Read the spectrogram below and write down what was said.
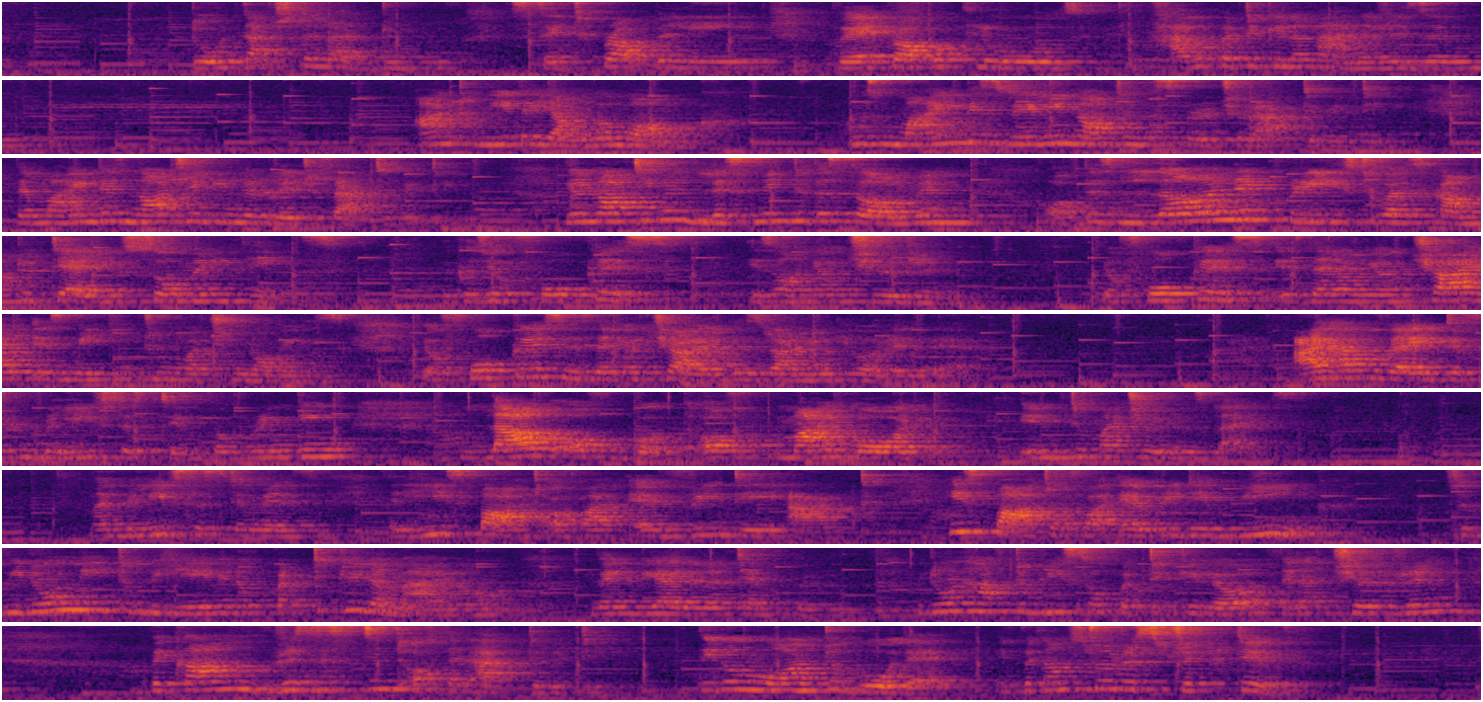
Don't touch the laddu, sit properly, wear proper clothes, have a particular mannerism. Aren't we the younger monk whose mind is really not in the spiritual activity? Their mind is not really in the religious activity. You're not even listening to the sermon of this learned priest who has come to tell you so many things because your focus is on your children. Your focus is that on your child is making too much noise. Your focus is that your child is running here and there. I have a very different belief system for bringing love of God, of my God into my children's lives. My belief system is that He's part of our everyday act. He's part of our everyday being. So we don't need to behave in a particular manner when we are in a temple. We don't have to be so particular that our children become resistant of that activity. They don't want to go there. It becomes too restrictive.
